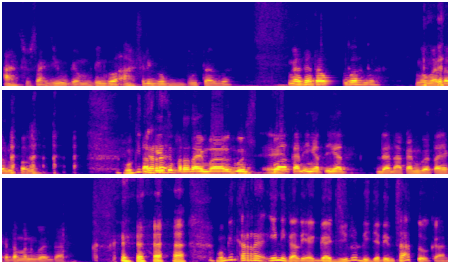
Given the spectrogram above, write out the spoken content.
ah susah juga. Mungkin gue asli gue buta gue. Nggak nggak tahu gue gue. Gue nggak tahu lupa gue. Mungkin Tapi karena itu pertanyaan bagus. Gue Eh. akan ingat-ingat dan akan gue tanya ke teman gue ntar. mungkin karena ini kali ya gaji lu dijadiin satu kan,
